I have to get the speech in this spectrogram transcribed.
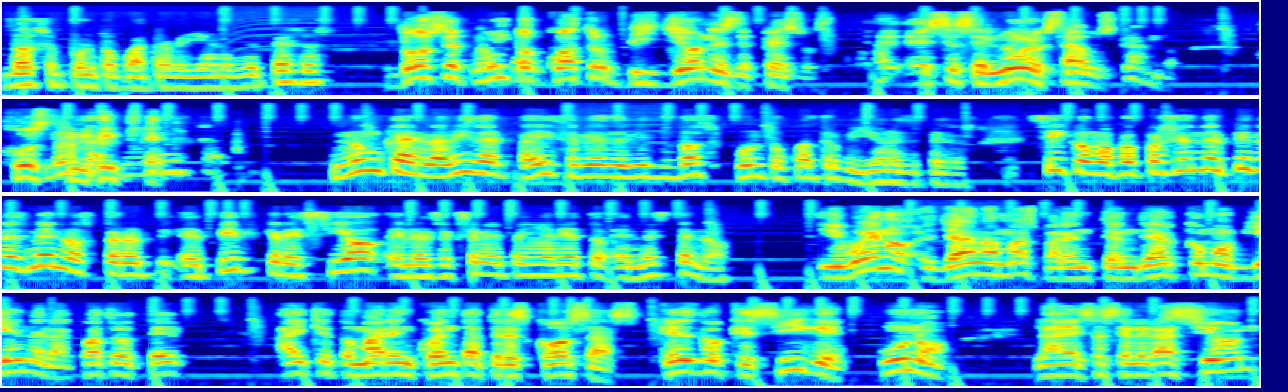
12.4 billones de pesos. 12.4 billones de pesos. Ese es el número que estaba buscando, justamente. Nunca, nunca, en la vida el país había debido 12.4 billones de pesos. Sí, como proporción del PIB es menos, pero el, el PIB creció en el sexenio de Peña Nieto, en este no. Y bueno, ya nada más para entender cómo viene la 4T, hay que tomar en cuenta tres cosas. ¿Qué es lo que sigue? Uno, la desaceleración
